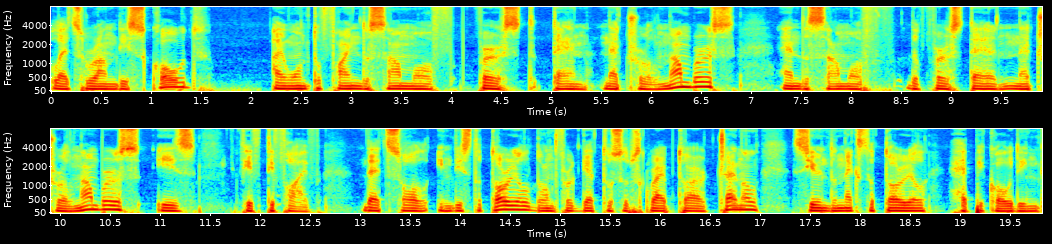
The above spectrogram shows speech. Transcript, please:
let's run this code. I want to find the sum of first 10 natural numbers and the sum of the first 10 natural numbers is 55. That's all in this tutorial. Don't forget to subscribe to our channel. See you in the next tutorial. Happy coding!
